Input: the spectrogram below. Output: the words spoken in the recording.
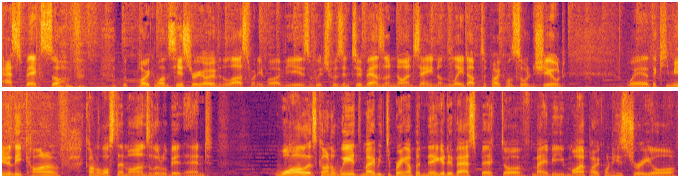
aspects of the Pokemon's history over the last 25 years, which was in 2019 on the lead up to Pokemon Sword and Shield, where the community kind of kind of lost their minds a little bit and while it's kind of weird maybe to bring up a negative aspect of maybe my Pokemon history or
